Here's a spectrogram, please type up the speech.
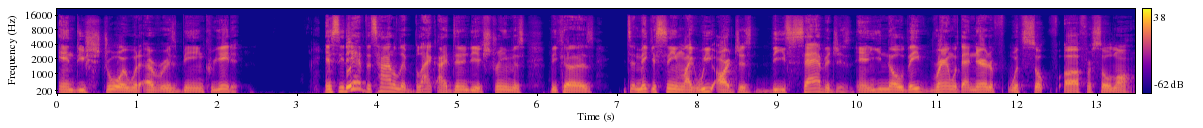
and destroy whatever is being created. And see, they have the title of black identity extremists because to make it seem like we are just these savages. And you know, they ran with that narrative with so uh, for so long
